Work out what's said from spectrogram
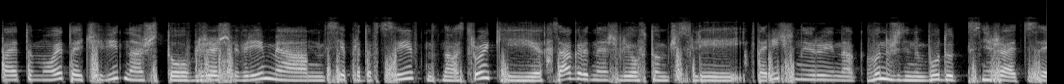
Поэтому это очевидно, что в ближайшее время все продавцы в новостройке и загородное жилье в том числе, и вторичный рынок вынуждены будут снижать цены,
